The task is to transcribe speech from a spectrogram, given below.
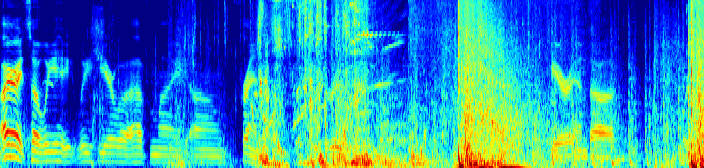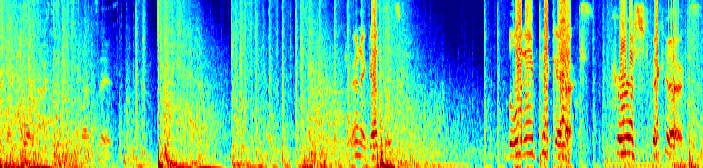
Alright, so we we here will have my um, friend here, and uh, we're gonna play Fortnite. That's it. Trying to get this bloody pickaxe. Cursed pickaxe.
